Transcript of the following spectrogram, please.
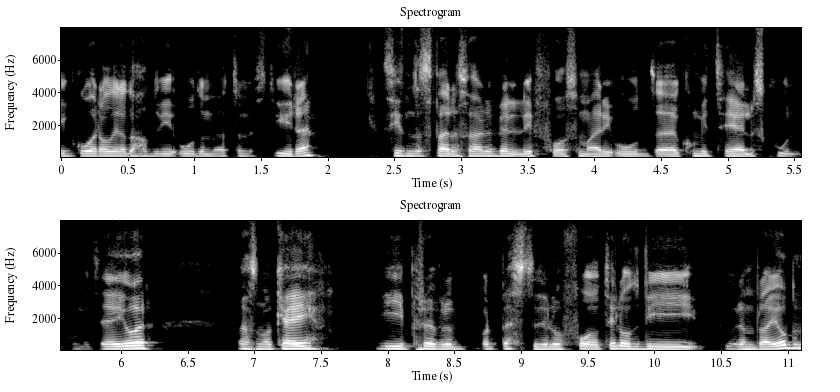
i går allerede hadde vi OD-møte med styret. Siden dessverre så er det veldig få som er i OD-komité eller skolekomité i år. Og Det er sånn, OK, vi prøver vårt beste til å få det til, og vi gjorde en bra jobb.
